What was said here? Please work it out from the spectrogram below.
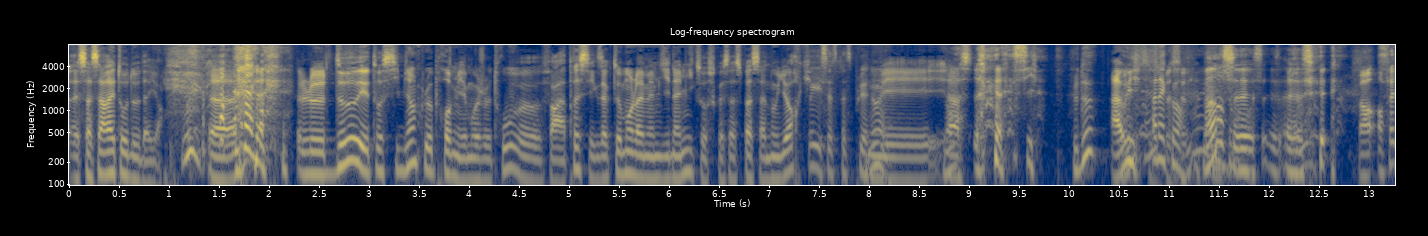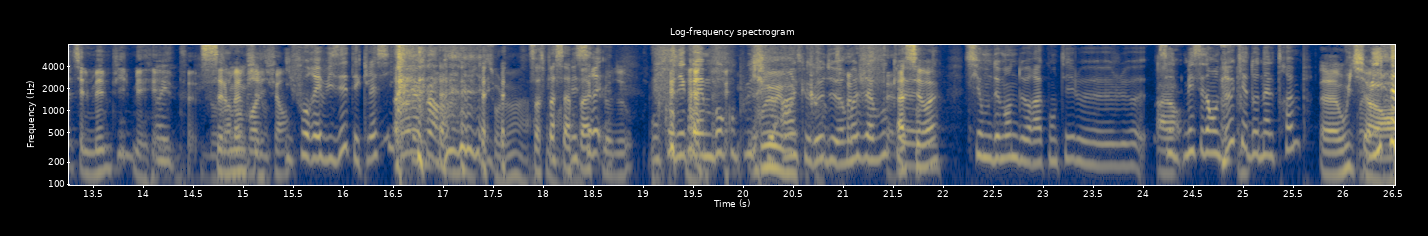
Euh, Ça s'arrête au 2 d'ailleurs. Euh, le 2 est aussi bien que le premier, moi je trouve. Enfin après c'est exactement la même dynamique, sauf que ça se passe à New York. Oui, ça se passe plus à Noël. Mais ah, si. Le 2 Ah oui. Ah d'accord. Non, c'est c'est- c'est- Alors, en fait, c'est le même film, mais Oui. dans C'est un le même endroit film. différent. Il faut réviser tes classiques. d'accord. Sur le un, ça se fond, passe à Mais c'est Pâques vrai- le 2. On connaît quand même beaucoup plus Oui, le oui, 1 moi, que le 2. Moi, j'avoue que Ah, c'est vrai si on me demande de raconter le. le- c'est- Alors- Mais c'est dans le 2 qu'il y a Donald Trump? Euh, oui, Oui. alors, euh,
